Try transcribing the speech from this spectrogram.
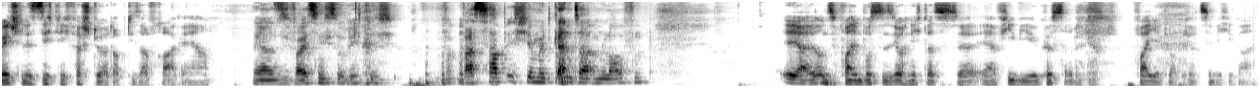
Rachel ist sichtlich verstört ob dieser Frage, ja. Ja, sie weiß nicht so richtig, was habe ich hier mit Gunther am Laufen? Ja, und vor allem wusste sie auch nicht, dass äh, er Phoebe geküsst hat. War ihr, glaube ich, auch ziemlich egal.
